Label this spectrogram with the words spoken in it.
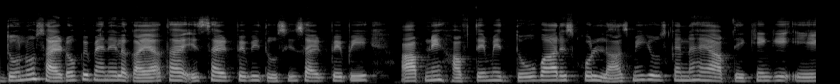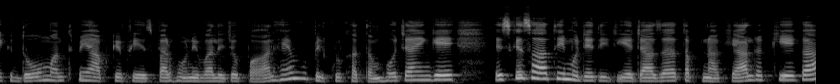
दोनों साइडों पे मैंने लगाया था, इस साइड पे भी, दूसरी साइड पे भी। आपने हफ़्ते में दो बार इसको लाजमी यूज़ करना है। आप देखेंगे, एक दो मंथ में आपके फेस पर होने वाले जो बाल हैं, वो बिल्कुल ख़त्म हो जाएँगे। इसके साथ ही मुझे दीजिए इजाज़त, अपना ख्याल रखिएगा।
